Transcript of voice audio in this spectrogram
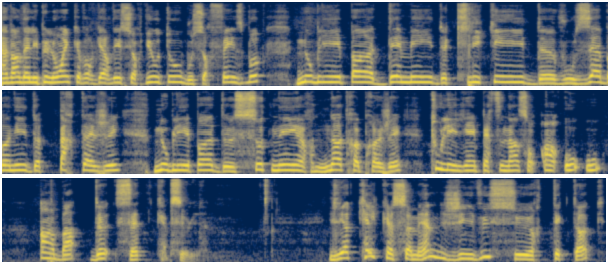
Avant d'aller plus loin que vous regardez sur YouTube ou sur Facebook, n'oubliez pas d'aimer, de cliquer, de vous abonner, de partager. N'oubliez pas de soutenir notre projet. Tous les liens pertinents sont en haut ou en bas de cette capsule. Il y a quelques semaines, j'ai vu sur TikTok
